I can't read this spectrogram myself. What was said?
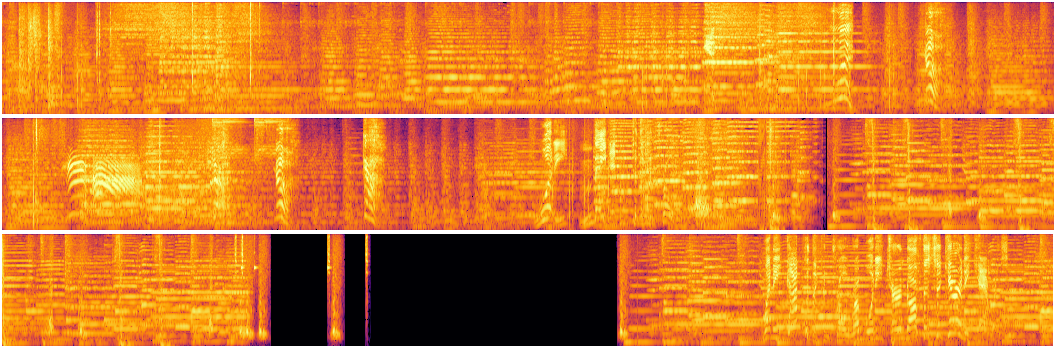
When he got to the control room, Woody turned off the security cameras.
